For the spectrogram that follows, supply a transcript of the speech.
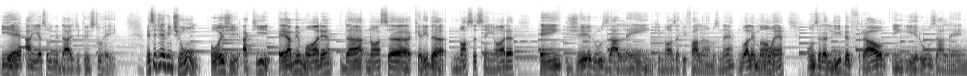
e é aí a solenidade de Cristo Rei. Nesse dia 21, hoje aqui é a memória da nossa querida Nossa Senhora em Jerusalém, que nós aqui falamos, né? No alemão é Unsere liebe Frau em Jerusalém.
